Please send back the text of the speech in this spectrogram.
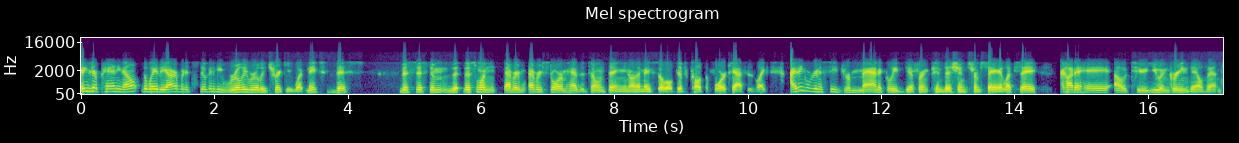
things are panning out the way they are, but it's still going to be really, really tricky. What makes this this system, th- this one, every every storm has its own thing, you know, that makes it a little difficult to forecast. Is like I think we're going to see dramatically different conditions from, say, let's say Cudahy out to you in Greendale, Vince.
